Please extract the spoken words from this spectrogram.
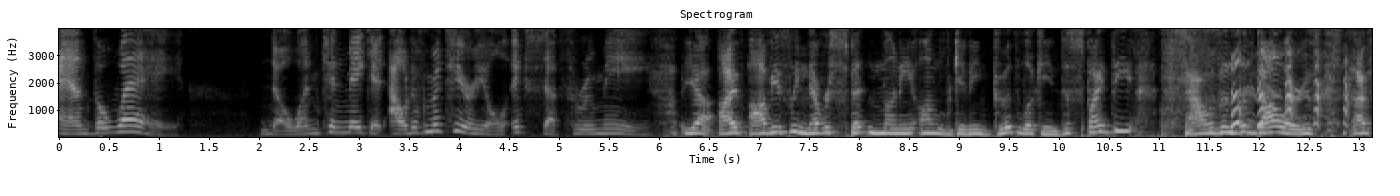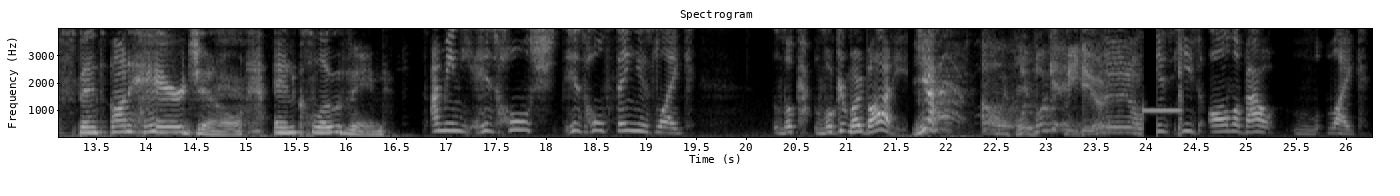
and the way. No one can make it out of material except through me. Yeah, I've obviously never spent money on getting good looking, despite the thousands of dollars I've spent on hair gel and clothing. I mean, his whole sh- his whole thing is like, look look at my body. Yeah. Oh, look, look at me, dude. No, no, He's he's all about like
